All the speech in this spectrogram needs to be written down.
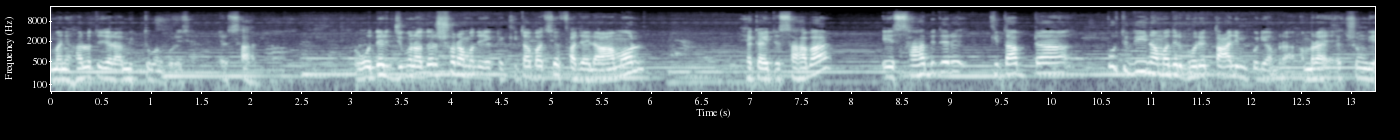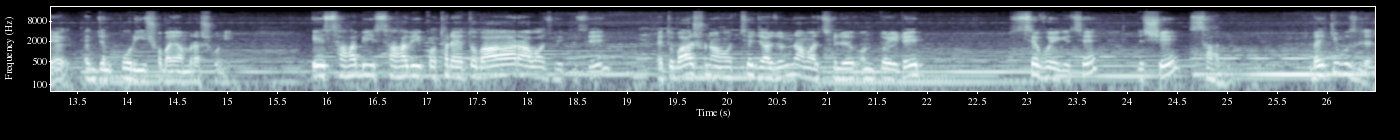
ইমানি হালতে যারা মৃত্যুবরণ করেছেন, এর সাহাবি। ওদের জীবন আদর্শর আমাদের একটা কিতাব আছে, ফাজাইলা আমল হেকাইতে সাহাবা। এই সাহাবিদের কিতাবটা প্রতিদিন আমাদের ঘরে তালিম করি আমরা। আমরা একসঙ্গে এক- একজন পড়ি, সবাই আমরা শুনি। এই সাহাবি সাহাবি কথাটা এতবার আওয়াজ হইতেছে, এতবার শোনা হচ্ছে, যার জন্য আমার ছেলে অন্তর এটাই সেভ হয়ে গেছে যে সে সাহাবি। ভাই, কি বুঝলেন?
